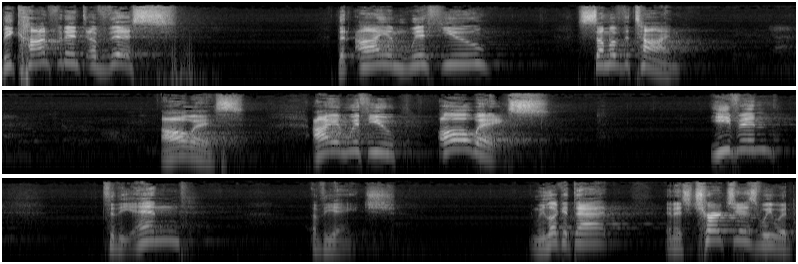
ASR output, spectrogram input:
Be confident of this that I am with you some of the time. Always. I am with you always, even to the end of the age. And we look at that, and as churches, we would,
